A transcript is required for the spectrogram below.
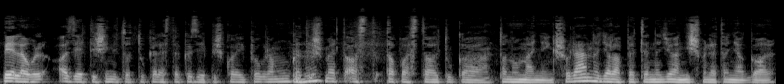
Például azért is indítottuk el ezt a középiskolai programunkat uh-huh. is, mert azt tapasztaltuk a tanulmányaink során, hogy alapvetően egy olyan ismeretanyaggal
